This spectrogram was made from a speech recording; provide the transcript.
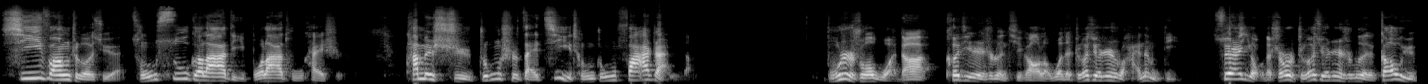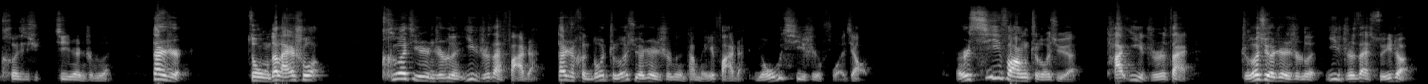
西方哲学从苏格拉底、柏拉图开始，他们始终是在继承中发展的。不是说我的科技认识论提高了，我的哲学认识论还那么低。虽然有的时候哲学认识论高于科技认识论，但是总的来说，科技认知论一直在发展。但是很多哲学认识论它没发展，尤其是佛教。而西方哲学它一直在哲学认识论一直在随着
